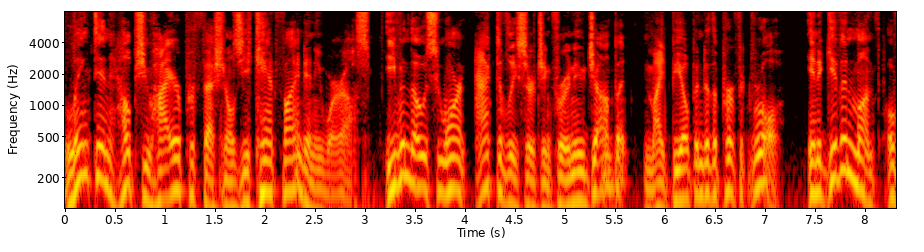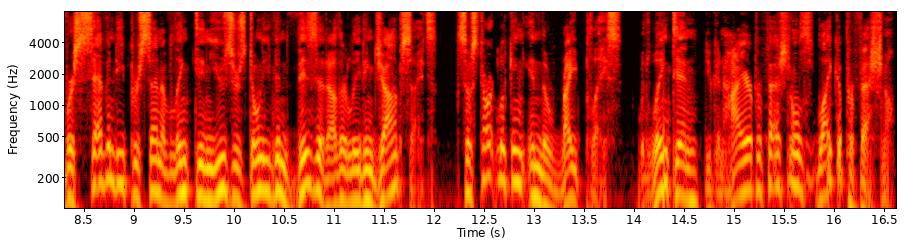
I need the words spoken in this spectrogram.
LinkedIn helps you hire professionals you can't find anywhere else, even those who aren't actively searching for a new job but might be open to the perfect role. In a given month, over 70% of LinkedIn users don't even visit other leading job sites. So start looking in the right place. With LinkedIn, you can hire professionals like a professional.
